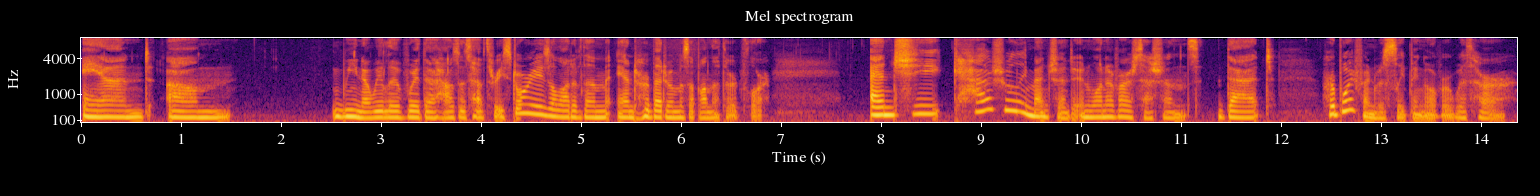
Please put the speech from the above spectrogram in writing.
and um, you know we live where the houses have three stories, a lot of them, and her bedroom was up on the third floor. And she casually mentioned in one of our sessions that her boyfriend was sleeping over with her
